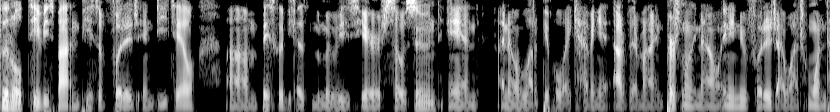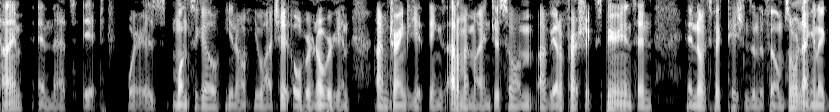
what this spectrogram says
little TV spot and piece of footage in detail, um, basically because the movie's here so soon. And I know a lot of people like having it out of their mind. Personally, now, any new footage I watch one time and that's it. Whereas months ago, you know, you watch it over and over again. I'm trying to get things out of my mind just so I'm, I've got a fresh experience and, and no expectations in the film. So we're not going to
